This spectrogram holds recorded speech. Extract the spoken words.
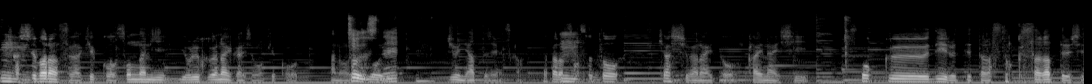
うんキャッシュバランスが結構そんなに余力がない会社も結構あのそうですね。上位にあったじゃないですか。だからそうすると、キャッシュがないと買えないし、ストックディールって言ったらストック下がってるし、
